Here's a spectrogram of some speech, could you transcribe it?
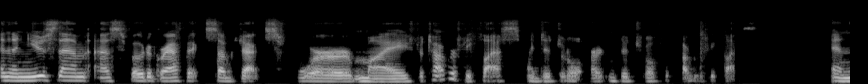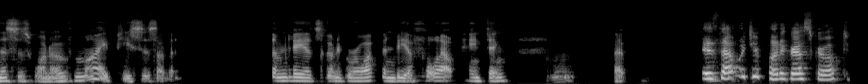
and then use them as photographic subjects for my photography class, my digital art and digital photography class and this is one of my pieces of it. Someday it's going to grow up and be a full out painting. Mm. But is that what your photographs grow up to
